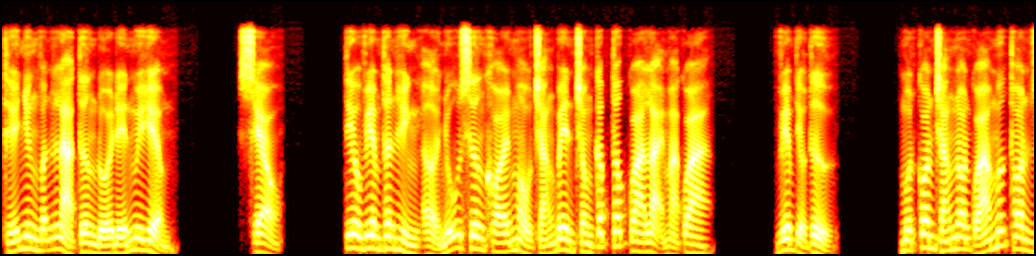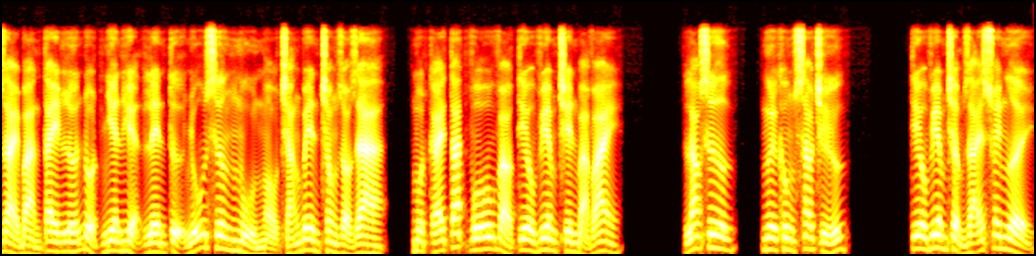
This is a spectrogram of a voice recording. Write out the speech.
thế nhưng vẫn là tương đối đến nguy hiểm. Xèo. Tiêu viêm thân hình ở nhũ xương khói màu trắng bên trong cấp tốc qua lại mà qua. Viêm tiểu tử. Một con trắng non quá mức thon dài bàn tay lớn đột nhiên hiện lên tự nhũ xương mù màu trắng bên trong giò ra, một cái tát vỗ vào tiêu viêm trên bả vai. Lao sư, ngươi không sao chứ? Tiêu viêm chậm rãi xoay người,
